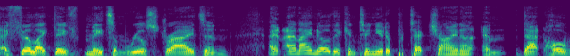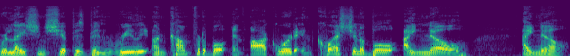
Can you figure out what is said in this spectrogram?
I feel like they've made some real strides, and, and and I know they continue to protect China, and that whole relationship has been really uncomfortable and awkward and questionable. I know, I know,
